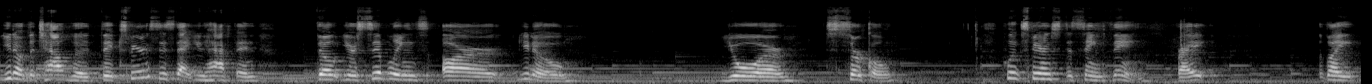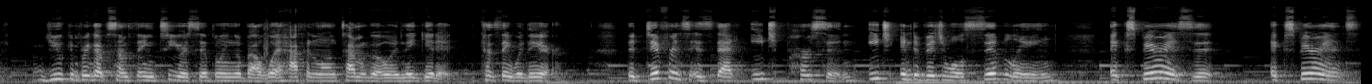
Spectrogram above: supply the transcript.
you know the childhood the experiences that you have and though your siblings are you know your circle who experienced the same thing, right? Like you can bring up something to your sibling about what happened a long time ago and they get it because they were there. The difference is that each person, each individual sibling experience it, experience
